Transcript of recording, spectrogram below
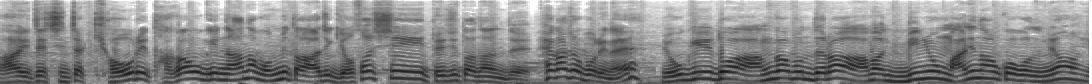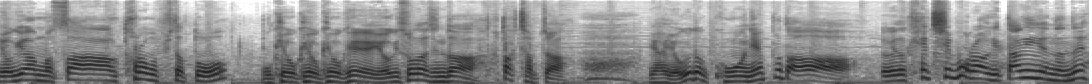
아 이제 진짜 겨울이 다가오기는 하나 봅니다. 아직 6시 되지도 않았는데 해가 져버리네. 여기도 안 가본 데라 아마 미뇽 많이 나올 거거든요. 여기 한번 싹 털어봅시다 또. 오케이 오케이 오케이 오케이. 여기 쏟아진다. 후딱 잡자. 야 여기도 공원 예쁘다. 여기서 캐치볼 하기 딱이겠는데?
